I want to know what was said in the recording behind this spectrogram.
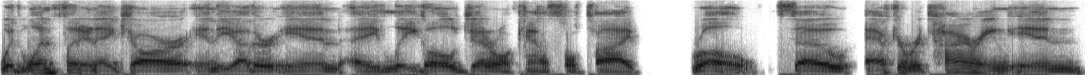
with one foot in HR and the other in a legal general counsel type role. So after retiring in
